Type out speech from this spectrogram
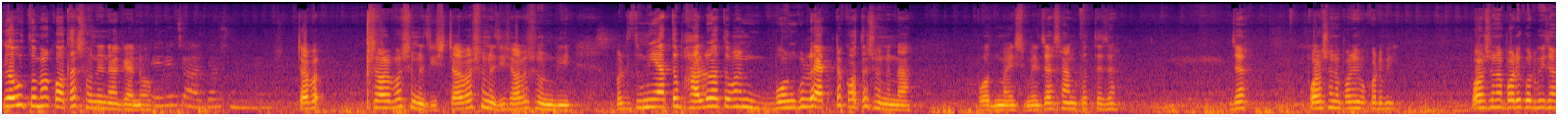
কেউ তোমার কথা শোনে না কেন? চারবার চারবার শুনেছিস চারবার শুনেছিস আরও শুনবি। বলে তুমি এত ভালো আর তোমার বোনগুলো একটা কথা শোনে না। বদমাইশ মেয়ে যা স্নান করতে যা। যা পড়াশোনা পরে করবি পড়াশোনা পরে করবি যা।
